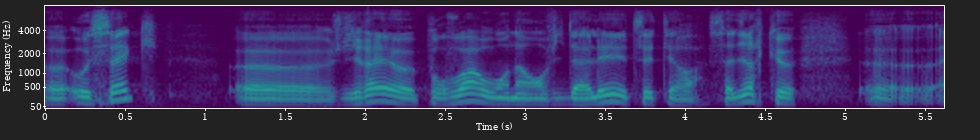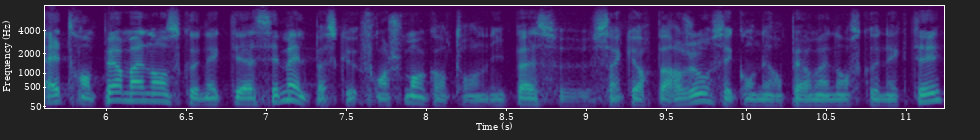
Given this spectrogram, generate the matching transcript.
euh, au sec, euh, je dirais, euh, pour voir où on a envie d'aller, etc. C'est-à-dire que être en permanence connecté à ses mails, parce que franchement, quand on y passe 5 heures par jour, c'est qu'on est en permanence connecté,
